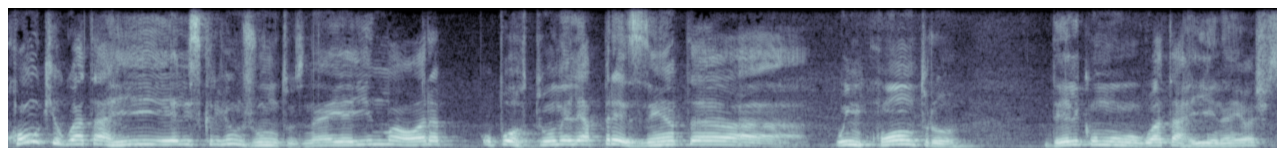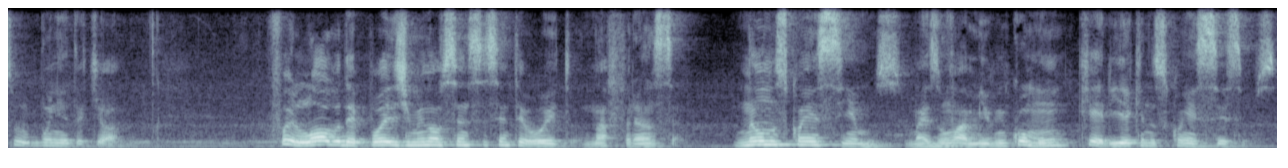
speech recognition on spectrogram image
como que o Guattari e ele escreviam juntos, né? E aí, numa hora oportuna, ele apresenta o encontro dele com o Guattari, né? Eu acho isso bonito aqui, ó. Foi logo depois de 1968, na França. Não nos conhecíamos, mas um amigo em comum queria que nos conhecêssemos.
